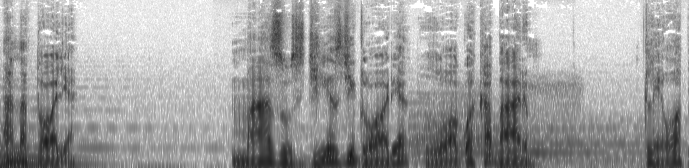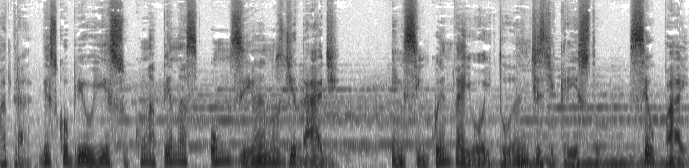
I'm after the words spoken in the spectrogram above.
Anatólia. Mas os dias de glória logo acabaram. Cleópatra descobriu isso com apenas 11 anos de idade. Em 58 a.C., seu pai,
